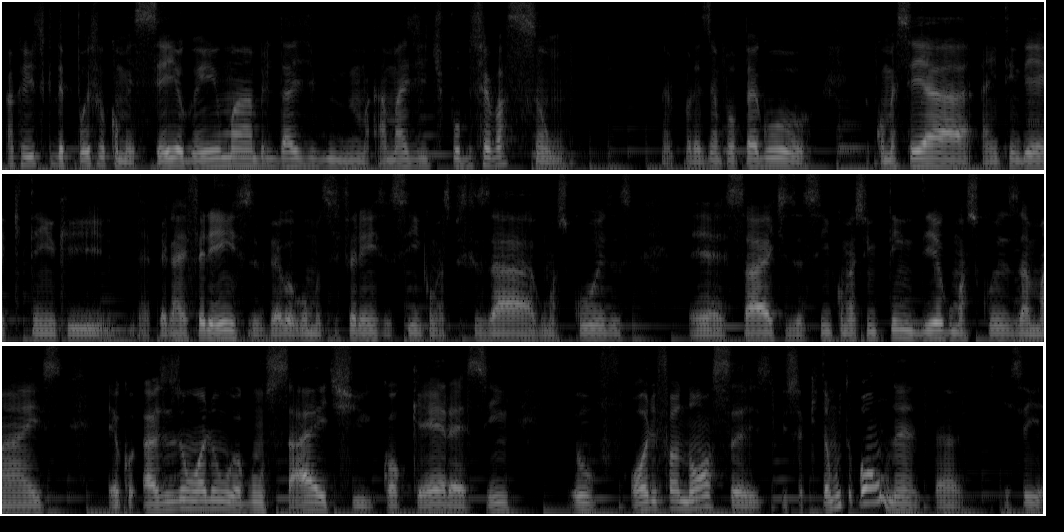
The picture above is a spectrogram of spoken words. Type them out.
acredito que depois que eu comecei, eu ganhei uma habilidade a mais de tipo observação. Né? Por exemplo, eu pego. Eu comecei a, a entender que tenho que né, pegar referências, eu pego algumas referências, assim, começo a pesquisar algumas coisas, é, sites, assim, começo a entender algumas coisas a mais. Eu, às vezes eu olho algum site qualquer, assim, eu olho e falo, nossa, isso aqui tá muito bom, né? Tá, esse,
